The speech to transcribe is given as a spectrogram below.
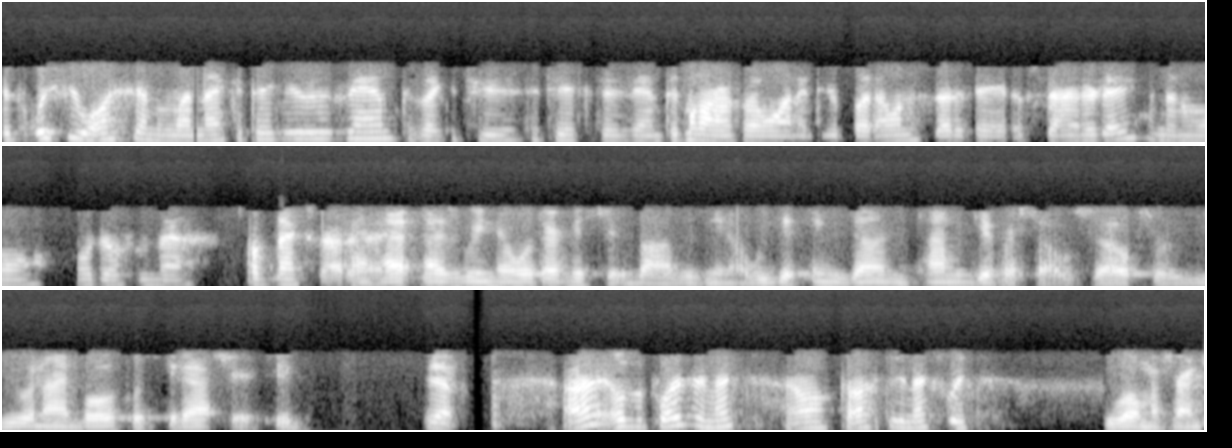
it's wishy-washy on when I could take the exam because I could choose to take the exam tomorrow if I wanted to, but I want to set a date of Saturday, and then we'll we'll go from there. Of next Saturday. As we know with our history, Bob, is you know we get things done the time we give ourselves. So for you and I both, let's get after it, dude. Yep. All right. It was a pleasure, Nick. I'll talk to you next week. You well, my friend.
